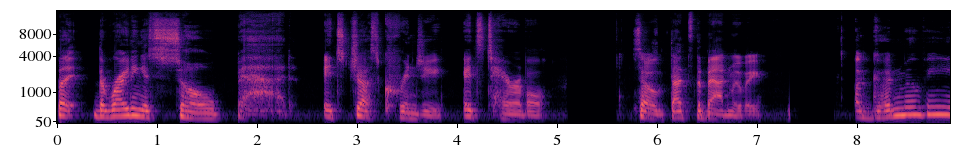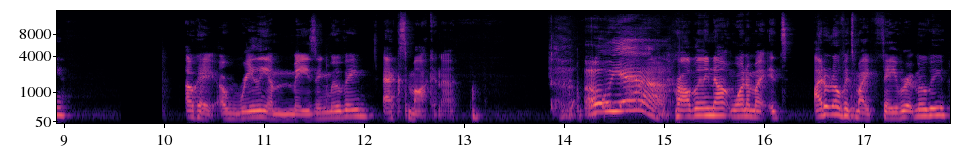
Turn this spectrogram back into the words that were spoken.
But the writing is so bad. It's just cringy. It's terrible. So that's the bad movie. A good movie? Okay, a really amazing movie, Ex Machina. Oh yeah. Probably not one of my it's I don't know if it's my favorite movie,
